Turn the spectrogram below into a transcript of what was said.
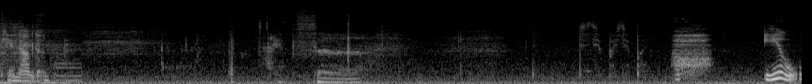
Okay, now I'm done. It's uh, Ew.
